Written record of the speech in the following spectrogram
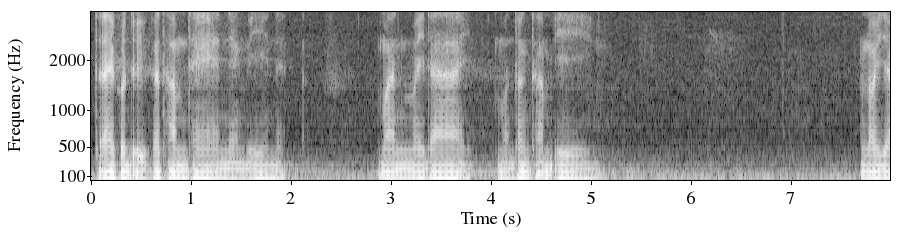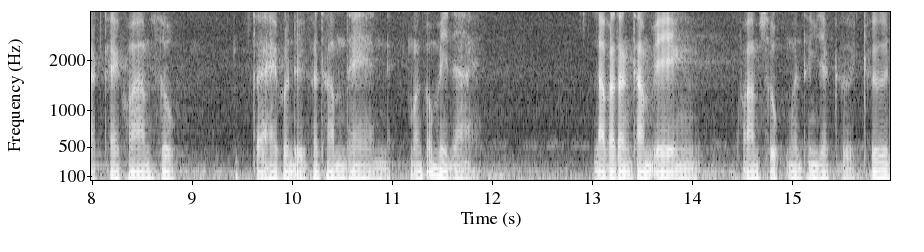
แต่ให้คนอื่นก็ทำแทนอย่างนี้เนี่ย มันไม่ได้ มันต้องทำเอง เราอยากได้ความสุข แต่ให้คนอื่นเขาทำแทนมันก็ไม่ได้ เราก็ต้องทำเองความสุขมันถึงจะเกิดขึ้น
